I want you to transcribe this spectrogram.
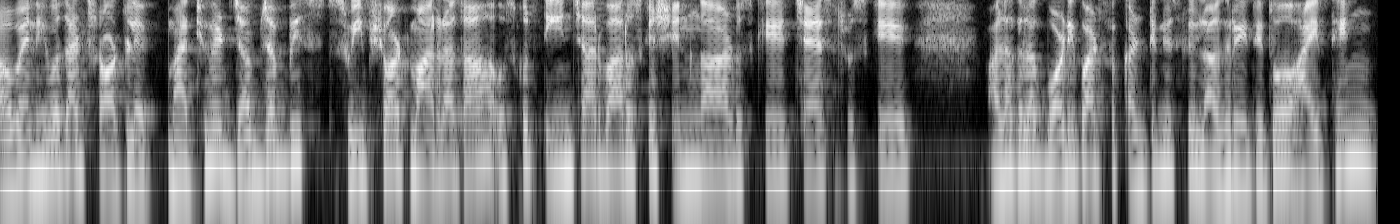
When he was at short leg Matthew Head जब जब भी स्वीप शॉट मार रहा था उसको तीन चार बार उसके शिन गार्ड उसके चेस्ट उसके अलग अलग बॉडी पार्ट्स पे कंटिन्यूसली लग रही थी तो आई थिंक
